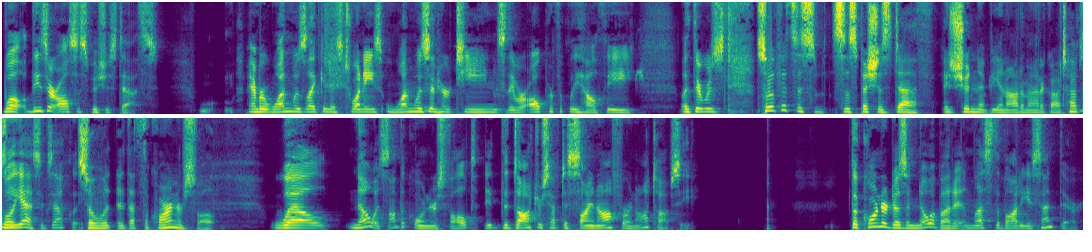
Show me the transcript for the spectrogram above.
Well, these are all suspicious deaths. Remember, one was like in his 20s, one was in her teens. They were all perfectly healthy. Like there was, so if it's a sus- suspicious death it shouldn't it be an automatic autopsy well, yes, exactly. so what, that's the coroner's fault Well, no, it's not the coroner's fault. It, the doctors have to sign off for an autopsy. The coroner doesn't know about it unless the body is sent there.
